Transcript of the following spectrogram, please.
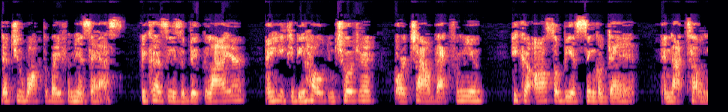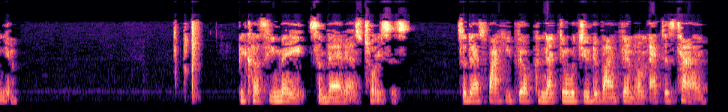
that you walked away from his ass because he's a big liar and he could be holding children or a child back from you, he could also be a single dad and not telling you. Because he made some badass choices. So that's why he felt connecting with you, divine feminine, at this time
